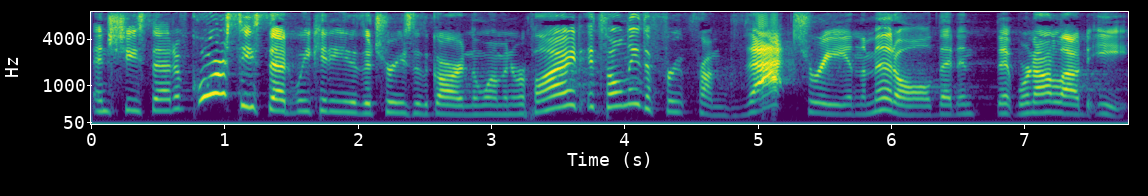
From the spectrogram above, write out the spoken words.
And she said, Of course he said we could eat of the trees of the garden. The woman replied, It's only the fruit from that tree in the middle that, in, that we're not allowed to eat.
